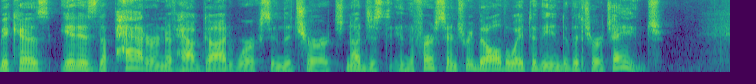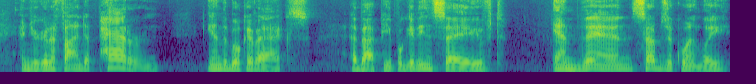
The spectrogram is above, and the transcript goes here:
because it is the pattern of how God works in the church, not just in the first century, but all the way to the end of the church age. And you're going to find a pattern in the book of Acts about people getting saved and then subsequently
